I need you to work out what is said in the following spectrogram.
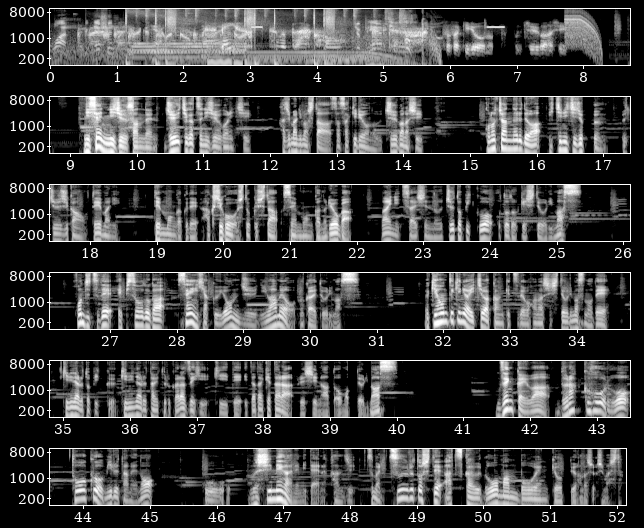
one. Ignition. Japan. 佐々木亮の宇宙話2023年11月25日始まりました佐々木亮の宇宙話このチャンネルでは1日10分宇宙時間をテーマに天文学で博士号を取得した専門家の亮が毎日最新の宇宙トピックをお届けしております本日でエピソードが1142話目を迎えております基本的には1話完結でお話ししておりますので気になるトピック、気になるタイトルからぜひ聞いていただけたら嬉しいなと思っております。前回はブラックホールを遠くを見るためのこう虫眼鏡みたいな感じ、つまりツールとして扱うローマン望遠鏡っていう話をしました。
